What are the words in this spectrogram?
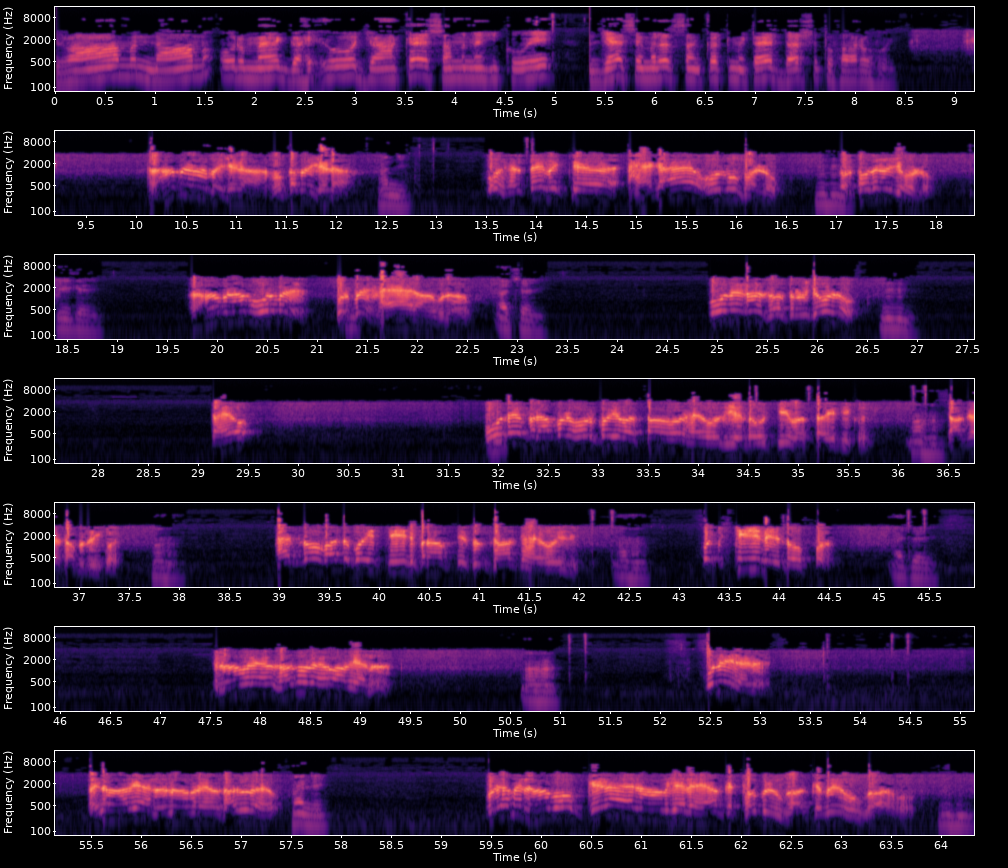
RAM ਨਾਮ ਔਰ ਮੈਂ ਗਹਿਓ ਜਾਂ ਕੈ ਸਮ ਨਹੀਂ ਕੋਏ ਜੈ ਸਿਮਰਤ ਸੰਕਟ ਮਿਟੈ ਦਰਸ਼ ਤੁਹਾਰੋ ਹੋਈ ਰਾਮ ਨਾਮ ਜਿਹੜਾ ਹੁਕਮ ਜਿਹੜਾ। ਹਾਂਜੀ। ਉਹ ਹਿਰਦੇ ਵਿੱਚ ਹੈਗਾ ਉਹਨੂੰ ਫੜ ਲਓ। ਤੁਰਤ ਉਹਦੇ ਨਾਲ ਜੋੜ ਲਓ। ਠੀਕ ਹੈ ਜੀ। ਰਾਮ ਨਾਮ ਹੋਰ ਮੈਂ ਹੋਰ ਮੈਂ ਹੈ ਰਾਮ ਨਾਮ। ਅੱਛਾ ਜੀ। ਉਹਦੇ ਨਾਲ ਸੁਰਤ ਨੂੰ ਜੋੜ ਲਓ। ਹੂੰ ਹੂੰ, ਚਾਹੇ ਉਹ ਉਹਦੇ ਬਰਾਬਰ ਹੋਰ ਕੋਈ ਅਵਸਥਾ ਹੋਰ ਹੈ ਉਹਦੀ ਇਹ ਤਾਂ ਉੱਚੀ ਅਵਸਥਾ ਹੀ ਨਹੀਂ ਕੋਈ। ਹਾਂ ਹਾਂ। ਜਾ ਕੇ ਸਭ ਨਹੀਂ ਕੋਈ। ਹਾਂ ਹਾਂ, ਐਦੋਂ ਵੱਧ ਕੋਈ ਚੀਜ਼ ਪ੍ਰਾਪਤੀ ਸੰਸਾਰ 'ਚ ਹੈ ਹੋਈ ਨਹੀਂ। ਹਾਂ ਹਾਂ। ਕੁਝ ਚੀਜ਼ ਨਹੀਂ ਤੋਂ ਉੱਪਰ? ਅੱਛਾ ਜੀ। ਨਾਮ ਰਹੇ ਸਾਧੂ ਰਹੇ ਆ ਗਿਆ ਨਾ। ਹਾਂ ਹਾਂ। ਉਹਨੇ ਰਹਿਣਾ। ਪਹਿਲਾਂ ਆ ਗਿਆ ਨਾ ਨਾਮ ਰਹੇ ਸਾਧੂ ਰਹੇ ਹਾਂਜੀ ਉਹਦੇ ਵੀ ਨਾਮ ਉਹ ਕਿਹੜਾ ਹੈ ਨਾਮ ਜੇ ਰਿਹਾ ਕਿੱਥੋਂ ਮਿਲੂਗਾ ਕਿਵੇਂ ਹੋਊਗਾ ਉਹ ਹੂੰ ਹੂੰ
